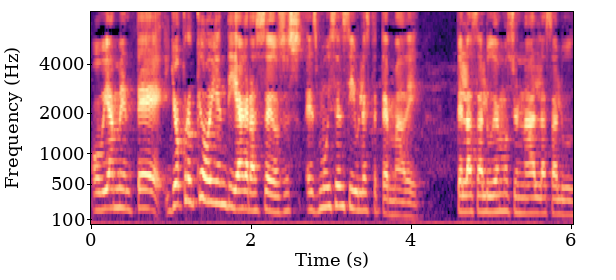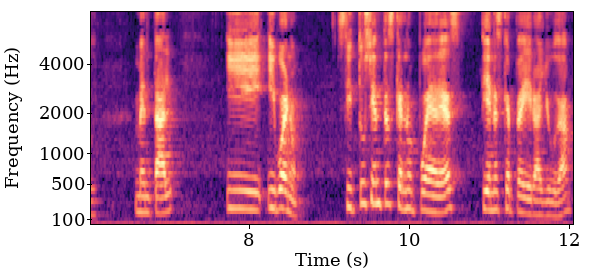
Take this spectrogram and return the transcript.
obviamente, yo creo que hoy en día, gracias a Dios, es, es muy sensible este tema de, de, la salud emocional, la salud mental. Y, y bueno, si tú sientes que no puedes, tienes que pedir ayuda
